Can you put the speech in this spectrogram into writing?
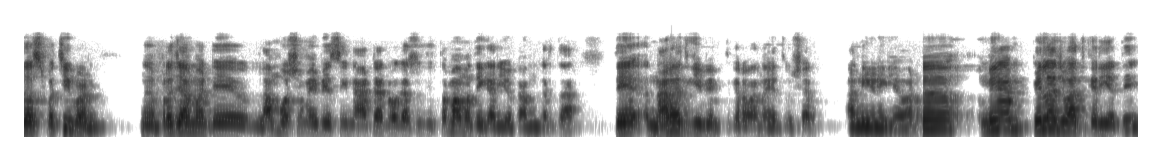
દસ પછી પણ પ્રજા માટે લાંબો સમય બેસીને આઠ આઠ વાગ્યા સુધી તમામ અધિકારીઓ કામ કરતા, તે નારાજગી વ્યક્ત કરવાના હેતુસર આ નિર્ણય લેવાનો. મેં પેલા જ વાત કરી હતી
